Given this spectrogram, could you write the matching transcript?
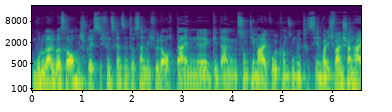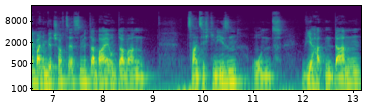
Wo du gerade über das Rauchen sprichst, ich finde es ganz interessant. Mich würde auch deine Gedanken zum Thema Alkoholkonsum interessieren, weil ich war in Shanghai bei einem Wirtschaftsessen mit dabei und da waren 20 Chinesen und wir hatten dann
